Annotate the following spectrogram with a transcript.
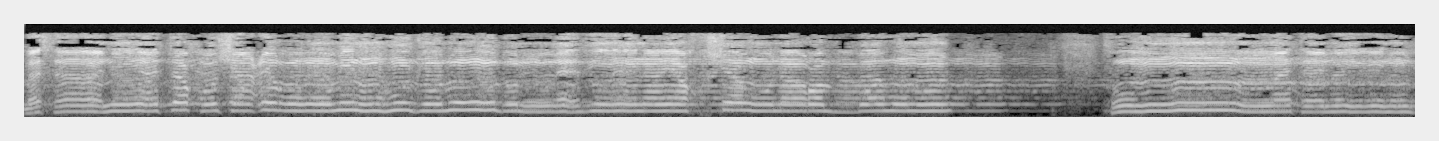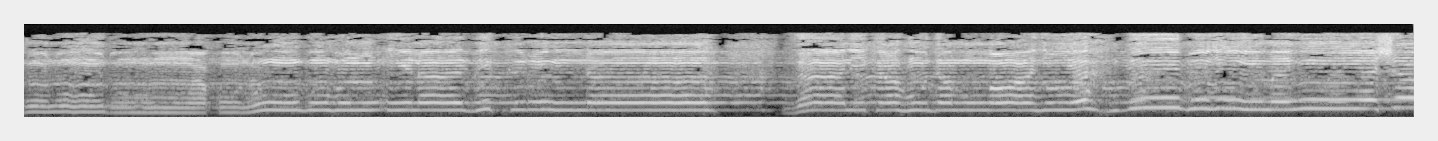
مثانية تقشعر منه جلود الذين يخشون ربهم ثم تلين جلودهم وقلوبهم إلى ذكر الله. ذلك هدى الله يهدي به من يشاء.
